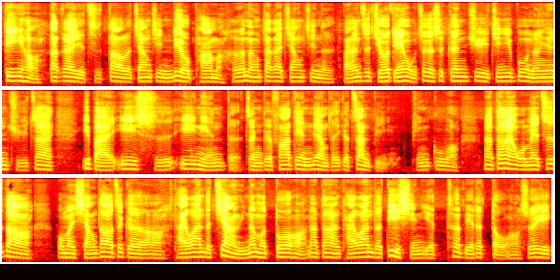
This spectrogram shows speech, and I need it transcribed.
低哈，大概也只到了将近六趴嘛。核能大概将近了百分之九点五，这个是根据经济部能源局在一百一十一年的整个发电量的一个占比。评估哈，那当然我们也知道啊，我们想到这个啊，台湾的降雨那么多哈，那当然台湾的地形也特别的陡啊，所以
